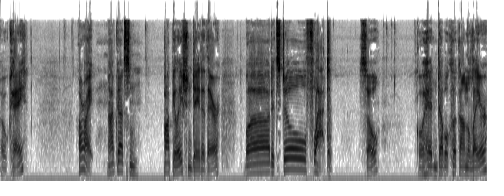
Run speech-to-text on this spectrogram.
Okay. Alright, I've got some population data there, but it's still flat. So, go ahead and double click on the layer,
